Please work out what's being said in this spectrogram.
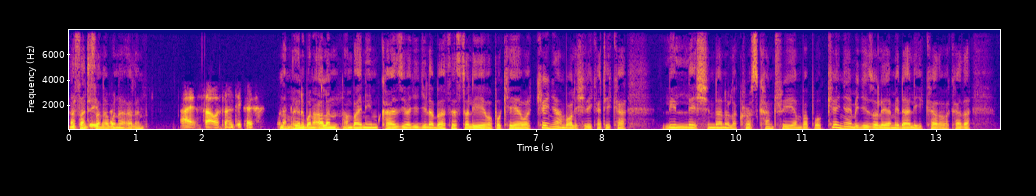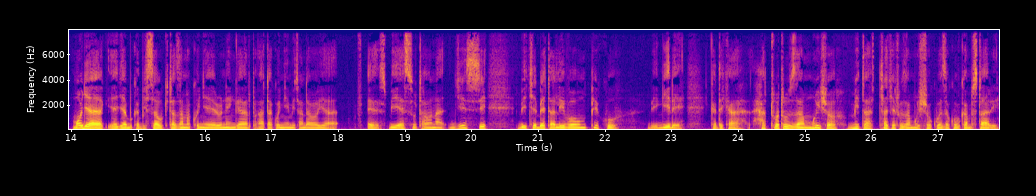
Asante sana bwana Alan. Haya, sawa, asante. Nam, huyo ni bwana Alan ambaye ni mkazi wa jiji la Bathurst aliyewapokea Wakenya ambao walishiriki katika lile shindano la cross country ambapo Kenya imejizolea medali kadha wa kadha. Moja ya ajabu kabisa, ukitazama kwenye runinga hata kwenye mitandao ya SBS utaona jinsi Bichebet alivyompiku Bigide katika hatua tu za mwisho, mita chache tu za mwisho kuweza kuvuka mstari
